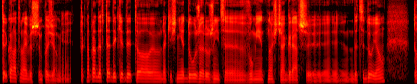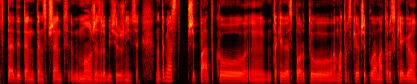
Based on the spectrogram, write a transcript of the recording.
tylko na tym najwyższym poziomie. Tak naprawdę wtedy, kiedy to jakieś nieduże różnice w umiejętnościach graczy decydują, to wtedy ten, ten sprzęt może zrobić różnicę. Natomiast w przypadku y, takiego sportu amatorskiego czy półamatorskiego,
